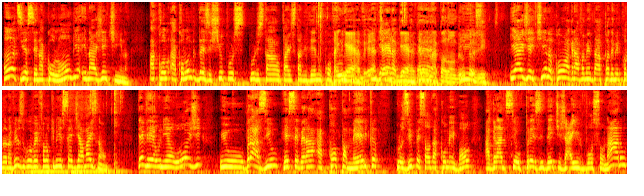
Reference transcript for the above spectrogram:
Antes ia ser na Colômbia e na Argentina. A, Col a Colômbia desistiu por, por estar o país está vivendo um conflito. Tá em guerra, em eterna guerra, guerra é, na Colômbia, isso. nunca vi. E a Argentina, com o agravamento da pandemia do coronavírus, o governo falou que não ia sediar mais não. Teve reunião hoje e o Brasil receberá a Copa América. Inclusive o pessoal da Comembol agradeceu o presidente Jair Bolsonaro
